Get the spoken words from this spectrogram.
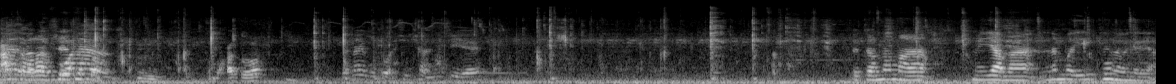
À, này đó là thích nè. ừ cá cừ cái này của tuổi chị chuẩn chị ấy Để cho nó mà Bây giờ mà nó mới ít thế rồi vậy ạ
